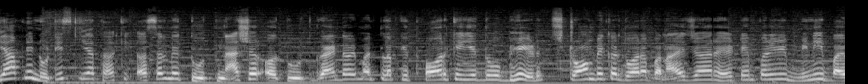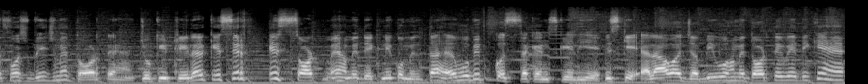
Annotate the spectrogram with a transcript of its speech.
क्या आपने नोटिस किया था कि असल में टूथ नैशर और टूथ ग्राइंडर मतलब कि थॉर के ये दो भीड़ स्ट्रॉम ब्रेकर द्वारा बनाए जा रहे टेम्पररी मिनी बाइफोर्स ब्रिज में दौड़ते हैं, जो कि ट्रेलर के सिर्फ़ इस शॉट में हमें देखने को मिलता है, वो भी कुछ सेकंड्स के लिए। इसके अलावा जब भी वो हमें दौड़ते हुए दिखे हैं,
